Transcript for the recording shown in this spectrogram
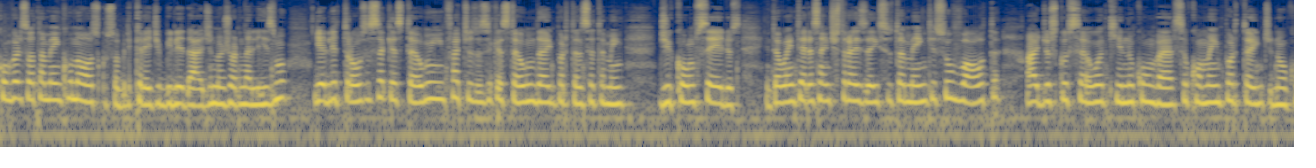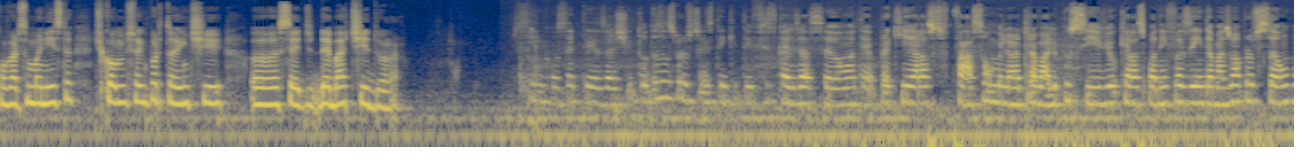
conversou também conosco sobre credibilidade no jornalismo e ele trouxe essa questão e enfatizou essa questão da importância também de conselhos. Então é interessante trazer isso também, que isso volta à discussão aqui no Conversa, como é importante, no Conversa Humanista, de como isso é importante uh, ser debatido, né? Sim, com certeza. Acho que todas as profissões têm que ter fiscalização, até para que elas façam o melhor trabalho possível que elas podem fazer, ainda mais uma profissão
